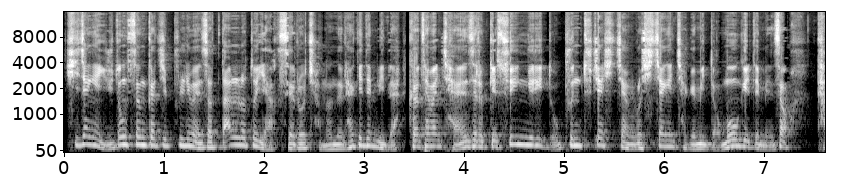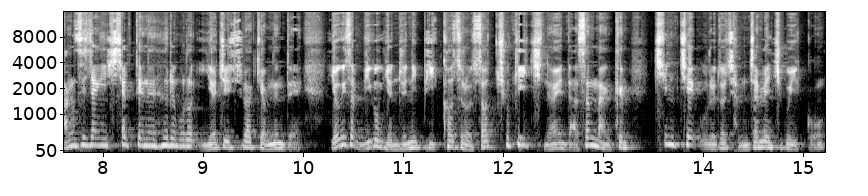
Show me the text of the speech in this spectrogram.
시장의 유동성까지 풀리면서 달러도 약세로 전환을 하게 됩니다. 그렇다면 자연스럽게 수익률이 높은 투자 시장으로 시장의 자금이 넘어오게 되면서 강세장이 시작되는 흐름으로 이어질 수밖에 없는데 여기서 미국 연준이 비컷으로서 초기 진화에 나선 만큼 침체 우려도 잠잠해지고 있고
